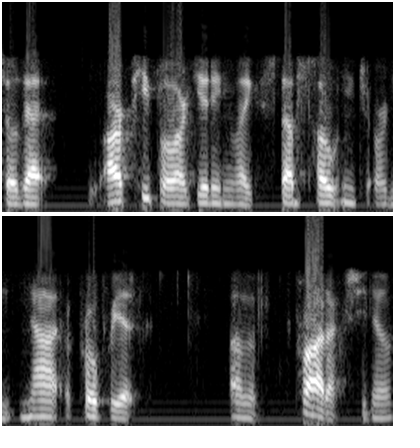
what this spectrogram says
so that our people are getting like subpotent or not appropriate um, products, you know?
